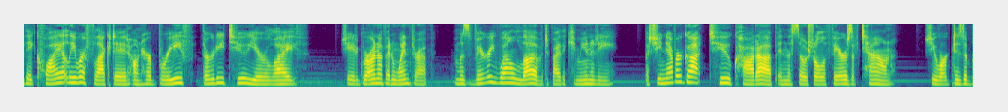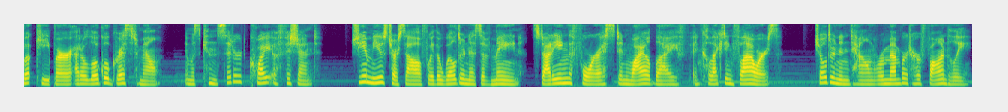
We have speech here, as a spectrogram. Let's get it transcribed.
They quietly reflected on her brief 32 year life. She had grown up in Winthrop and was very well loved by the community, but she never got too caught up in the social affairs of town. She worked as a bookkeeper at a local grist mill and was considered quite efficient. She amused herself with the wilderness of Maine, studying the forest and wildlife and collecting flowers. Children in town remembered her fondly.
